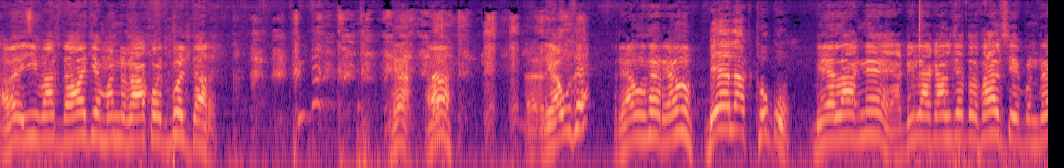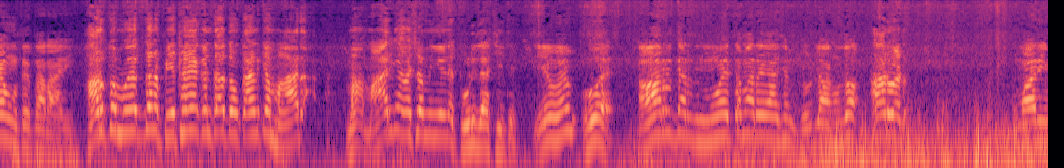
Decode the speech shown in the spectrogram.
હવે ઈ વાત દાવા છે મને રાખો બોલ તારે. હે? હા. રેવું છે? રહેવું છે રહેવું. બે લાખ ઠોકું. બે લાખ ને અઢી લાખ આલશે તો ચાલશે પણ રહેવું છે તારા હારી. હારું તો હું એકદમ પેથાયા કરતા હતો કારણ કે મારા મારી આશા મેં એને થોડી લાખી છે. એવું એમ? હોય. સારું તાર હું તમારે આશા દોઢ લાખ તો હારું. મારી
